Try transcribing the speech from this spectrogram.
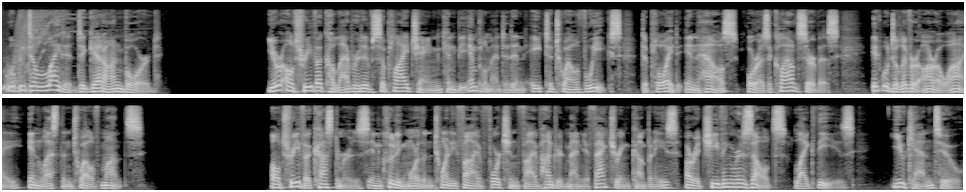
will be delighted to get on board. Your Ultriva collaborative supply chain can be implemented in 8 to 12 weeks, deployed in house or as a cloud service. It will deliver ROI in less than 12 months. Ultriva customers, including more than 25 Fortune 500 manufacturing companies, are achieving results like these. You can too.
